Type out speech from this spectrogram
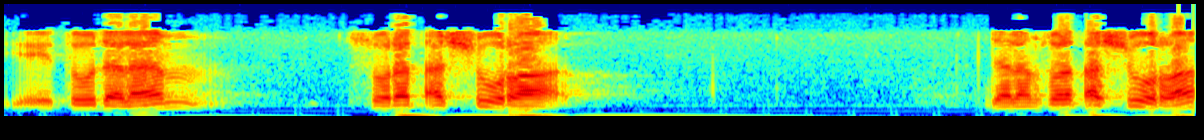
yaitu dalam surat Asy-Syura dalam surat Asy-Syura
